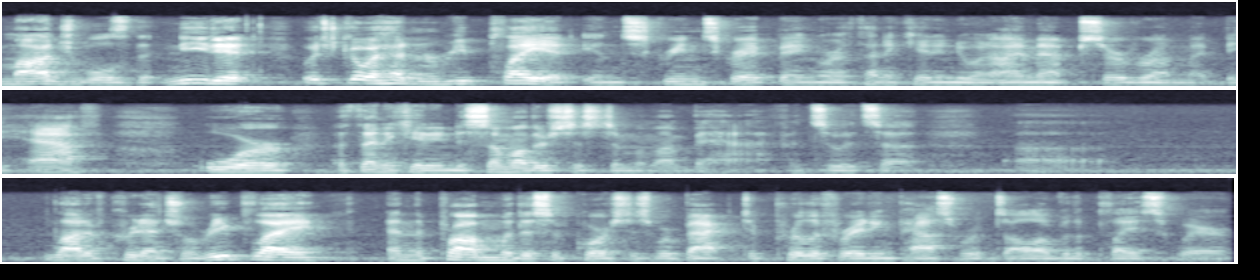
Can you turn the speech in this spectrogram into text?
modules that need it, which go ahead and replay it in screen scraping or authenticating to an IMAP server on my behalf or authenticating to some other system on my behalf. And so it's a, uh, lot of credential replay. And the problem with this, of course, is we're back to proliferating passwords all over the place where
